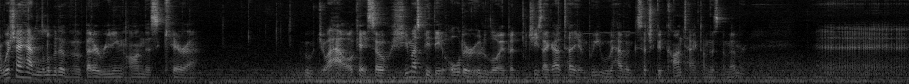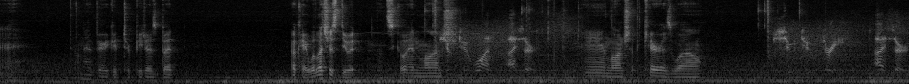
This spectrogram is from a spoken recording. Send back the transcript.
I wish I had a little bit of a better reading on this Kara. Ooh, wow, okay, so she must be the older Udaloy, but geez, I gotta tell you, we have a, such a good contact on this November. Uh, don't have very good torpedoes, but... Okay, well, let's just do it. Let's go ahead and launch. Shoot 2-1, aye, sir. And launch at the Kara as well. Shoot 2-3, aye, sir.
